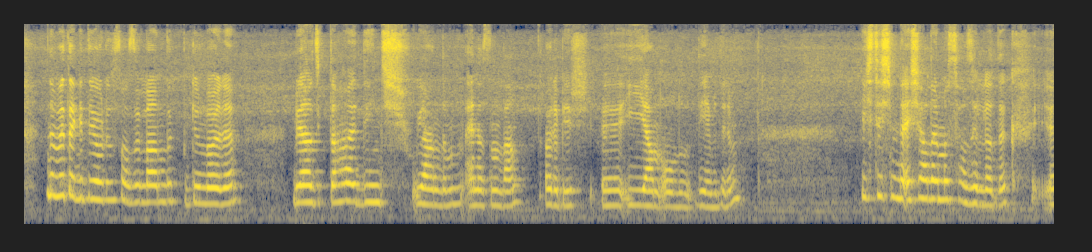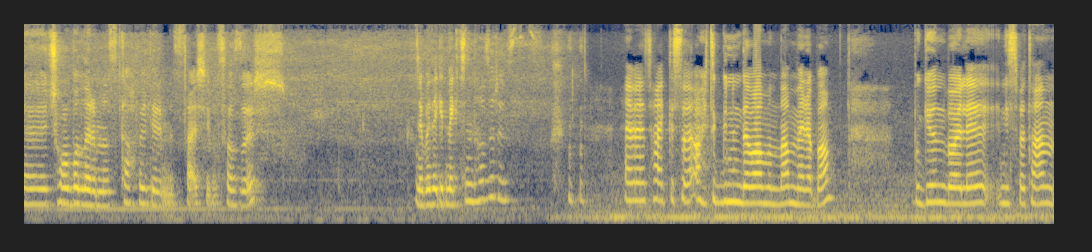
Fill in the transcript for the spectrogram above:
nöbete gidiyoruz. Hazırlandık. Bugün böyle birazcık daha dinç uyandım en azından. Öyle bir e, iyi yan oldu diyebilirim. İşte şimdi eşyalarımızı hazırladık. E, çorbalarımız, kahvelerimiz, her şeyimiz hazır. Nöbete gitmek için hazırız. evet, herkese artık günün devamından merhaba. Bugün böyle nispeten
